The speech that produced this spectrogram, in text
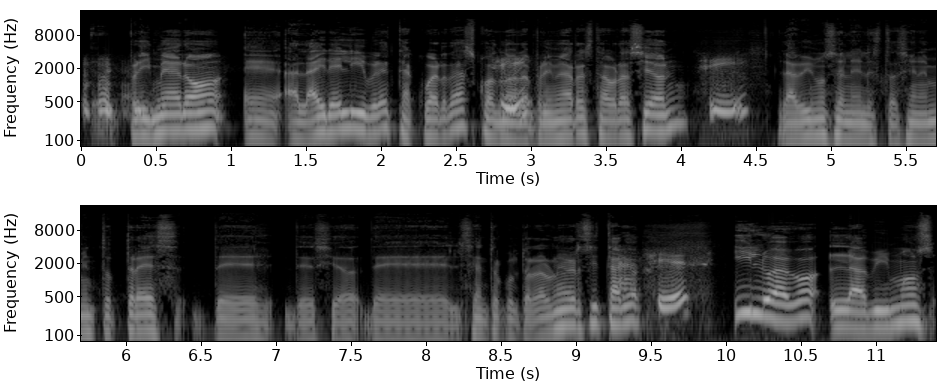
Primero eh, al aire libre, ¿te acuerdas? Cuando la primera restauración. Sí. La vimos en el estacionamiento 3 del de, Centro Cultural Universitario. Así es. Y luego la vimos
